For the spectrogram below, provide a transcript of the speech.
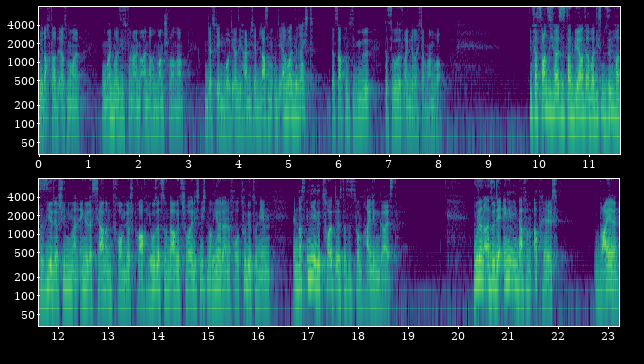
gedacht hat erstmal, Moment mal, sie ist von einem anderen Mann schwanger. Und deswegen wollte er sie heimlich entlassen. Und er war gerecht. Das sagt uns die Bibel, dass Josef ein gerechter Mann war. In Vers 20 heißt es dann, während er aber diesem Sinn hatte, siehe, der schien ihm ein Engel des Herrn im Traum, der sprach, Josef, Sohn Davids, scheue dich nicht, Maria, deine Frau, zu dir zu nehmen, denn was in ihr gezeugt ist, das ist vom Heiligen Geist. Wo dann also der Engel ihn davon abhält, weil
